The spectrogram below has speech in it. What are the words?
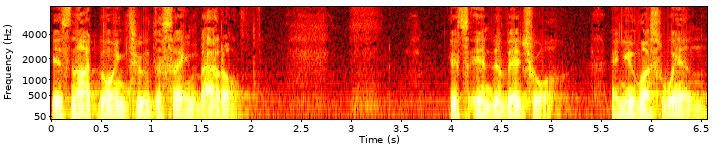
is not going through the same battle. It's individual, and you must win.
